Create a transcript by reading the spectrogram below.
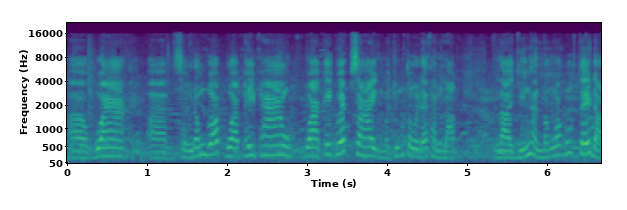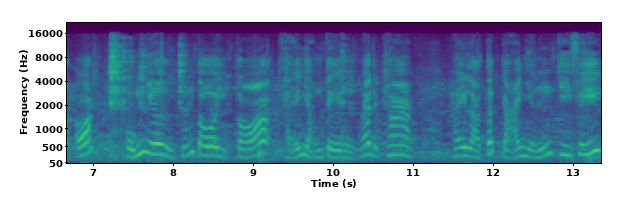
uh, qua uh, sự đóng góp qua PayPal, qua cái website mà chúng tôi đã thành lập là diễn hành văn hóa quốc tế.org cũng như chúng tôi có thể nhận tiền credit card hay là tất cả những chi phí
